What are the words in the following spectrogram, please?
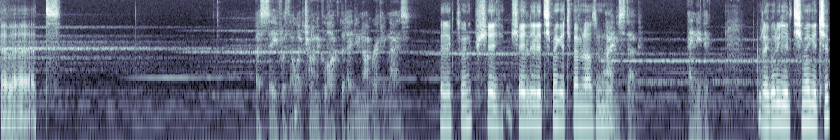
Evet. a safe with an electronic lock that I do not recognize. Elektronik bir şey. Şeyle iletişime geçmem lazım diyor. am stuck. I need to Gregory ile iletişime geçip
